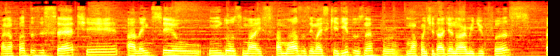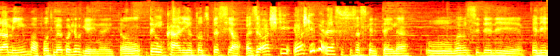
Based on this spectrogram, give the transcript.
Final Fantasy VII, além de ser um dos mais famosos e mais queridos, né, por uma quantidade enorme de fãs, pra mim, bom, foi o primeiro que eu joguei, né? Então tem um carinho todo especial. Mas eu acho que eu acho que ele merece o sucesso que ele tem, né? O lance dele, ele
